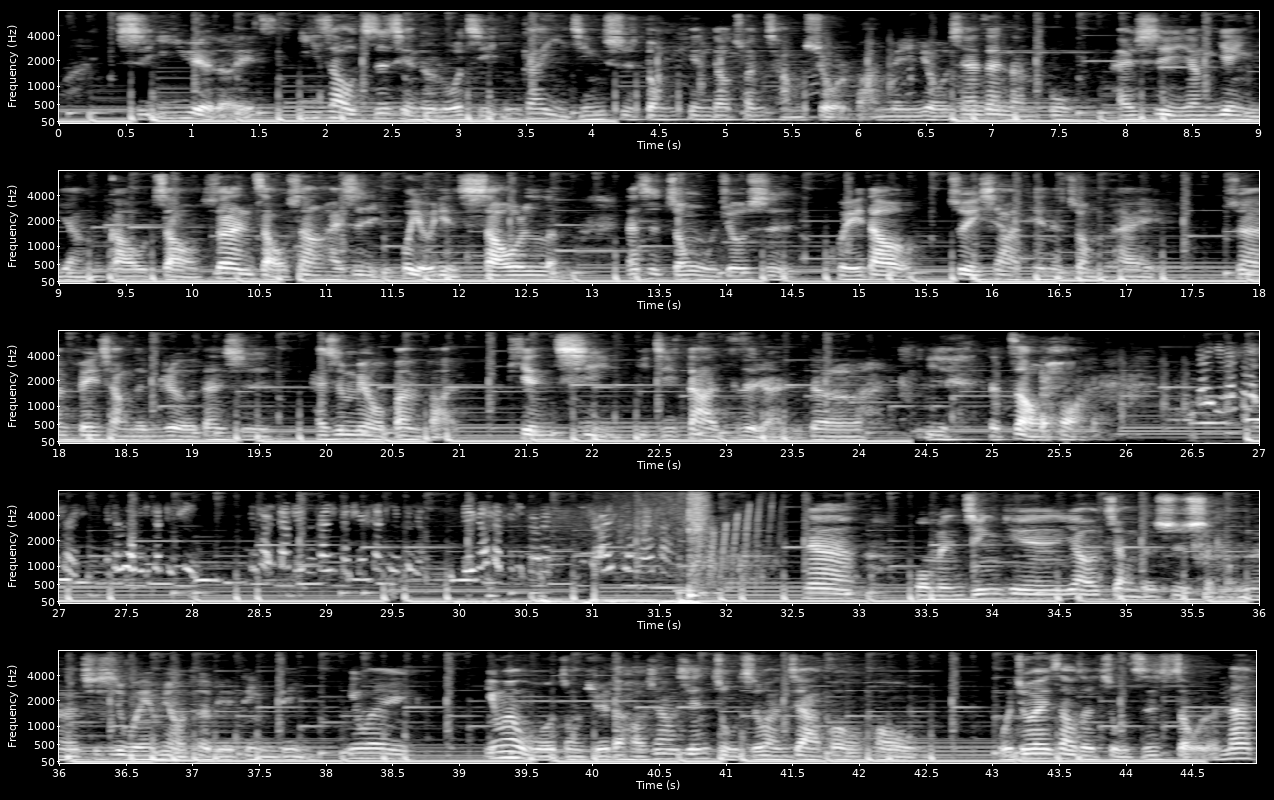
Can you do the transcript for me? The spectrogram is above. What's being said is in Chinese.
十一月了，诶依照之前的逻辑，应该已经是冬天要穿长袖了吧？没有，现在在南部还是一样艳阳高照，虽然早上还是会有一点稍冷，但是中午就是回到最夏天的状态。虽然非常的热，但是还是没有办法天气以及大自然的一的造化。那我们今天要讲的是什么呢？其实我也没有特别定定，因为因为我总觉得好像先组织完架构后，我就会照着组织走了。那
